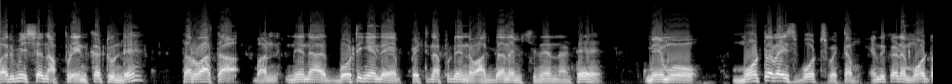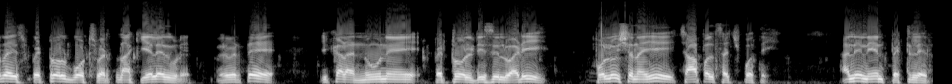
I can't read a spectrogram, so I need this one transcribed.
పర్మిషన్ అప్పుడు వెనకట్టు ఉండే తర్వాత నేను ఆ బోటింగ్ అనేది పెట్టినప్పుడు నేను వాగ్దానం ఇచ్చింది ఏంటంటే మేము మోటరైజ్ బోట్స్ పెట్టాము. ఎందుకంటే మోటరైజ్ పెట్రోల్ బోట్స్ పెడితే నాకు ఏలేదు కూడా. పెడితే ఇక్కడ నూనె పెట్రోల్ డీజిల్ పడి పొల్యూషన్ అయ్యి చేపలు చచ్చిపోతాయి. అని నేను పెట్టలేదు.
